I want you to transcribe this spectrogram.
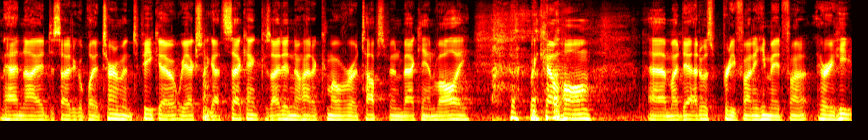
Matt and I decided to go play a tournament in Topeka. We actually got second because I didn't know how to come over a topspin backhand volley. We come home. Uh, my dad was pretty funny. He made fun. Or he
